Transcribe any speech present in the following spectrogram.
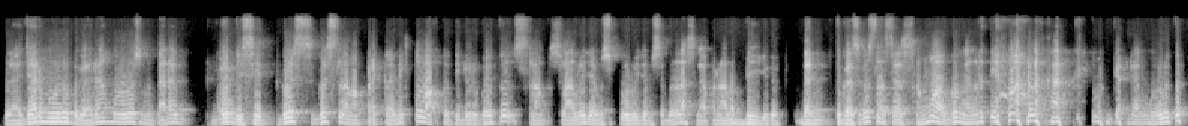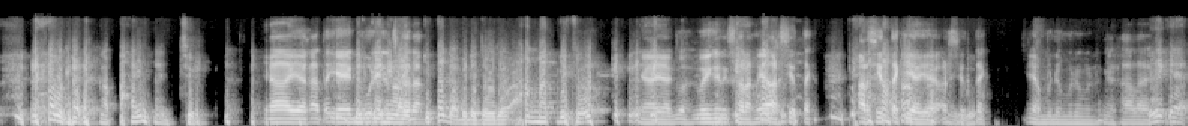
belajar mulu, begadang mulu. Sementara gue di sit, gue, gue selama preklinik tuh waktu tidur gue tuh selalu, selalu jam 10, jam 11, nggak pernah lebih gitu. Dan tugas gue selesai semua, gue nggak ngerti apa yang begadang mulu tuh, mereka begadang ngapain anjir. ya ya kata ya gue ingat sekarang. kita nggak beda jauh-jauh amat gitu. Ya ya gue gue ingat sekarang ya arsitek arsitek ya ya arsitek. Ya bener-bener bener nggak salah. Jadi kayak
